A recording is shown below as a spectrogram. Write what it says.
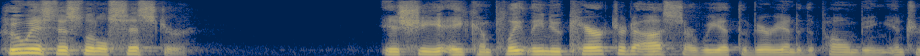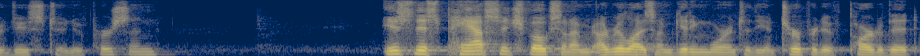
Who is this little sister? Is she a completely new character to us? Are we at the very end of the poem being introduced to a new person? Is this passage, folks, and I'm, i realize I'm getting more into the interpretive part of it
